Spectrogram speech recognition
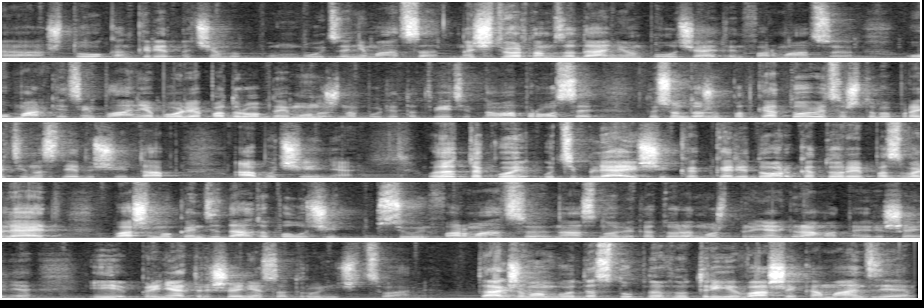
а, что конкретно чем он будет заниматься. На четвертом задании он получает информацию о маркетинг-плане более подробно, ему нужно будет ответить на вопросы, то есть он должен подготовиться, чтобы пройти на следующий этап обучения. Вот это такой утепляющий коридор, который позволяет вашему кандидату получить всю информацию, на основе которой он может принять грамотное решение и принять решение сотрудничать с вами. Также вам будет доступна внутри вашей команде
